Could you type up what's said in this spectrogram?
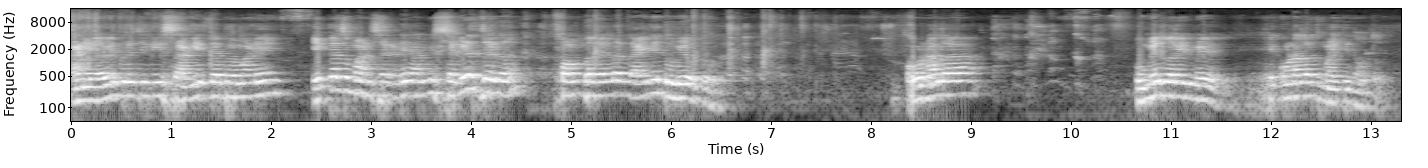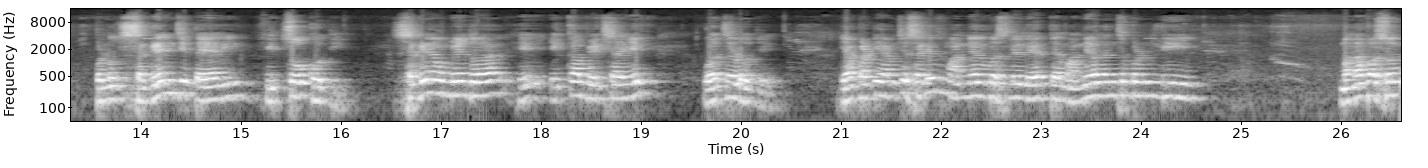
आणि रवींद्रजींनी सांगितल्याप्रमाणे एकाच माणसाकडे आम्ही सगळेच जण फॉर्म भरायला लाईनीत उभे होतो. कोणाला उमेदवारी मिळेल हे कोणालाच माहिती नव्हतं. पण सगळ्यांची तयारी ही चोख होती. सगळे उमेदवार हे एकापेक्षा एक वचड होते. या पाठी आमचे सगळेच मान्यवर बसलेले आहेत. त्या मान्यवरांचं पण मी मनापासून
